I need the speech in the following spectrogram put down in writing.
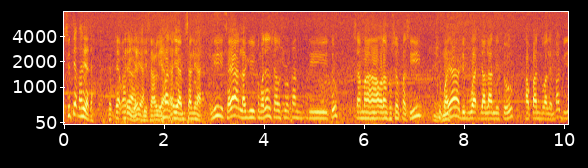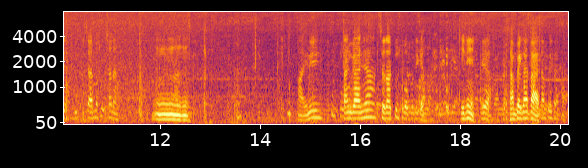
Setiap hari ada. Setiap hari ya, bisa lihat. Cuma- Iya, bisa lihat. Ini saya lagi kemarin saya usulkan di itu sama orang konservasi supaya dibuat jalan itu kapan dua lembah bi- bisa masuk sana. Hmm. Nah, ini tangganya 123. Ini Iya, sampai ke atas. sampai ke atas.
